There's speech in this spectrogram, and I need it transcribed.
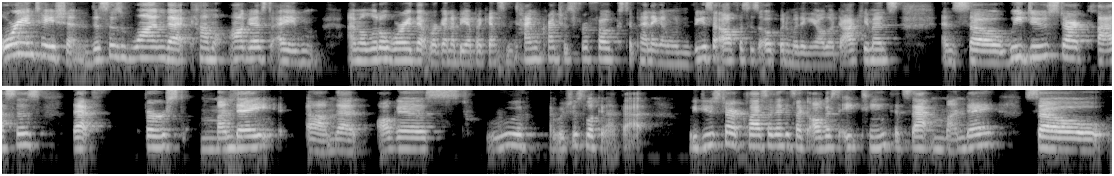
orientation, this is one that come August, I'm, I'm a little worried that we're gonna be up against some time crunches for folks depending on when visa offices open, when they get all their documents. And so we do start classes that first Monday, um, that August, ooh, I was just looking at that. We do start class, I think it's like August 18th. It's that Monday. So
